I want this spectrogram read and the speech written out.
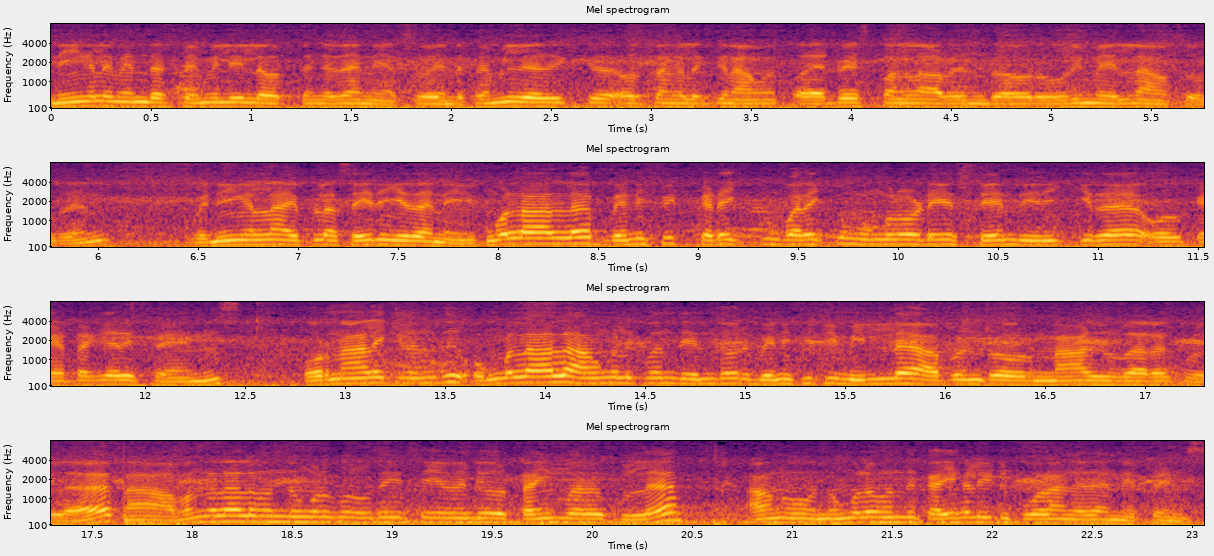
நீங்களும் இந்த ஃபேமிலியில் ஒருத்தங்க தானே. ஸோ இந்த ஃபேமிலியில் இருக்கிற ஒருத்தங்களுக்கு நான் ஒரு அட்வைஸ் பண்ணலாம் அப்படின்ற ஒரு உரிமையில் நான் சொல்கிறேன் இப்போ நீங்கள்லாம் இப்படிலாம் செய்கிறீங்க தானே. உங்களால் பெனிஃபிட் கிடைக்கும் வரைக்கும் உங்களோடைய சேர்ந்து இருக்கிற ஒரு கேட்டகரி ஃப்ரெண்ட்ஸ் ஒரு நாளைக்கு வந்து உங்களால் அவங்களுக்கு வந்து எந்த ஒரு பெனிஃபிட்டும் இல்லை அப்படின்ற ஒரு நாள் வரக்குள்ள நான் அவங்களால வந்து உங்களுக்கு ஒரு உதவி செய்ய வேண்டிய ஒரு டைம் வரக்குள்ள அவங்க வந்து உங்களை வந்து கைகளிட்டு போகிறாங்க தானே ஃப்ரெண்ட்ஸ்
